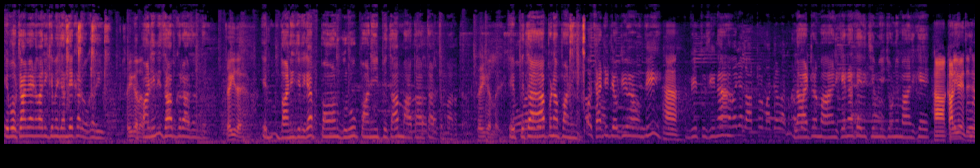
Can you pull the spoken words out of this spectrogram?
ਇਹ ਵੋਟਾਂ ਲੈਣ ਵਾਰੀ ਕਿਵੇਂ ਜਾਂਦੇ ਘਰੋਂ ਘਰੀ? ਸਹੀ ਗੱਲ ਪਾਣੀ ਨਹੀਂ ਸਾਫ਼ ਕਰਾ ਸਕਦੇ। ਚਾਹੀਦਾ ਹੈ। ਇਹ ਬਾਣੀ 'ਚ ਲਿਖਿਆ ਪੌਣ ਗੁਰੂ ਪਾਣੀ ਪਿਤਾ ਮਾਤਾ ਧਰਤ ਮਾਤਾ। ਸਹੀ ਗੱਲ ਹੈ ਜੀ। ਇਹ ਪਿਤਾ ਆਪਣਾ ਪਾਣੀ। ਉਹ ਸਾਡੀ ਡਿਊਟੀ ਹੁੰਦੀ। ਹਾਂ। ਵੀ ਤੁਸੀਂ ਨਾ ਵਜੇ ਲਾਟਰ ਮਾਜਣ ਲੱਗ। ਲਾਟਰ ਮਾਂਜ ਕੇ ਨਾ ਤੇ ਚਿਮਨੀ ਚੋਣੀ ਮਾਂਜ ਕੇ ਹਾਂ ਕਾਲੀ ਹੋ ਜਾਂਦੀ ਸੀ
